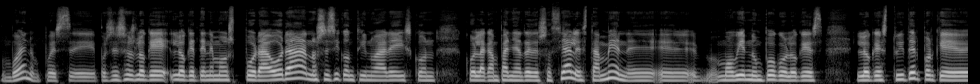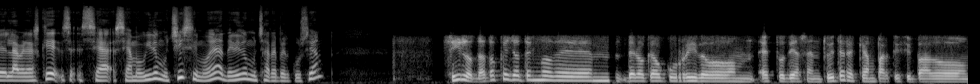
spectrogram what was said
Bueno, pues, eh, pues eso es lo que, lo que tenemos por ahora. No sé si continuaréis con, con la campaña en redes sociales también, eh, eh, moviendo un poco lo que es lo que es Twitter, porque la verdad es que se ha, se ha movido muchísimo, ha tenido mucha repercusión. Sí, los datos que yo tengo de, de lo que ha ocurrido estos días en Twitter es que han participado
